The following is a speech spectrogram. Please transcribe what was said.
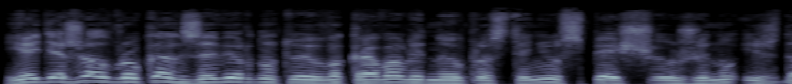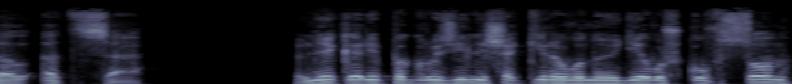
Я держал в руках завернутую в окровавленную простыню спящую жену и ждал отца. Лекари погрузили шокированную девушку в сон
